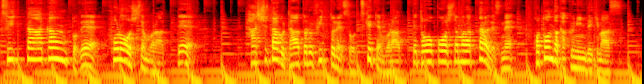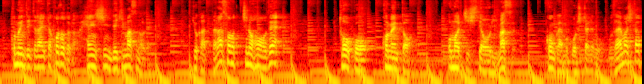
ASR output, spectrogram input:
Twitter アカウントでフォローしてもらってハッシュタグタートルフィットネスをつけてもらって投稿してもらったらですねほとんど確認できます。コメントいただいたこととか返信できますのでよかったらそっちの方で投稿コメントお待ちしております。今回もご視聴ありがとうございました。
